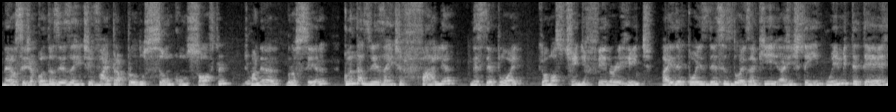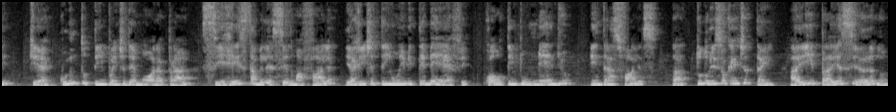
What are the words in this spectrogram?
né? Ou seja, quantas vezes a gente vai para produção com software de maneira grosseira, quantas vezes a gente falha nesse deploy, que é o nosso Change Failure Rate. Aí depois desses dois aqui, a gente tem o MTTR, que é quanto tempo a gente demora para se restabelecer de uma falha, e a gente tem o MTBF, qual o tempo médio entre as falhas. Tá? Tudo isso é o que a gente tem. Aí, para esse ano,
